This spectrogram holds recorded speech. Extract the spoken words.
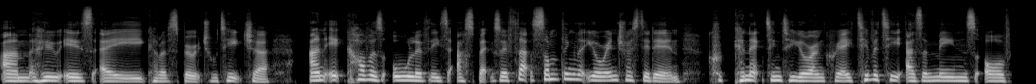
um, who is a kind of spiritual teacher and it covers all of these aspects. So if that's something that you're interested in, connecting to your own creativity as a means of,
